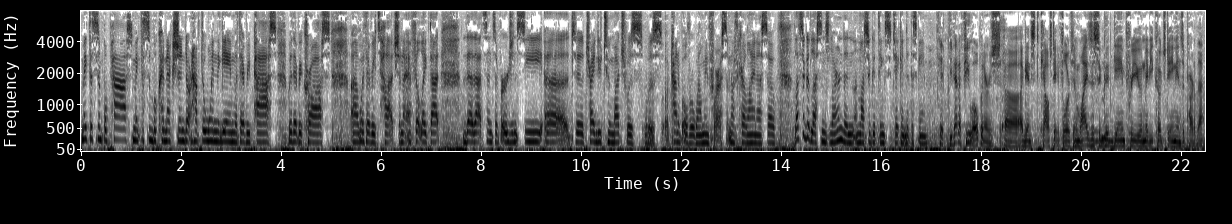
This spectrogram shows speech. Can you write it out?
make the simple pass, make the simple connection. Don't have to win the game with every pass, with every cross, um, with every touch. And I felt like that that, that sense of urgency uh, to try and do too much was, was kind of overwhelming for us in North Carolina. So lots of good lessons learned and, and lots of good things to take into this game. Okay. You've had a few openers uh, against Cal State Fullerton. Why is this a good game for you? And maybe Coach Demian's a part of that.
